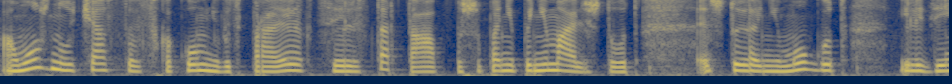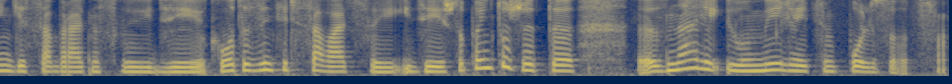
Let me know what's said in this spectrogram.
А можно участвовать в каком-нибудь проекте или стартап, чтобы они понимали, что, вот, что они могут или деньги собрать на свою идею, кого-то заинтересовать своей идеей, чтобы они тоже это э, знали и умели этим пользоваться.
